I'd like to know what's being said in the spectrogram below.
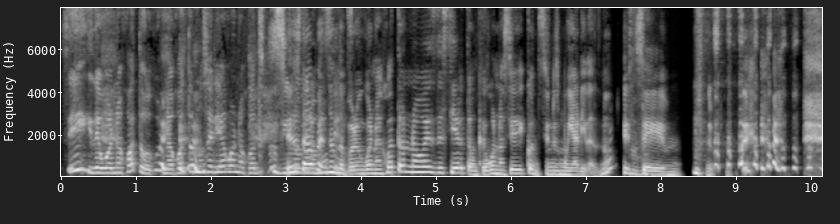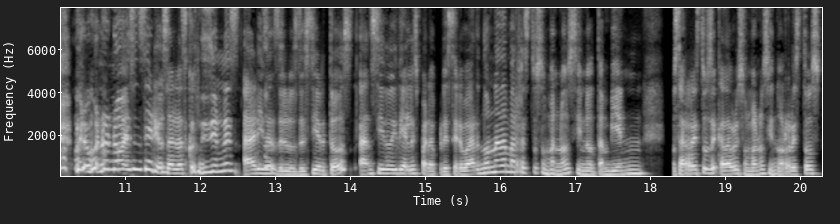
Sí, y de Guanajuato. Guanajuato no sería Guanajuato. Si Eso estaba pensando, pero en Guanajuato no es desierto, aunque bueno, sí hay condiciones muy áridas, ¿no? Este. pero bueno, no es en serio. O sea, las condiciones áridas de los desiertos han sido ideales para preservar no nada más restos humanos, sino también, o sea, restos de cadáveres humanos, sino restos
